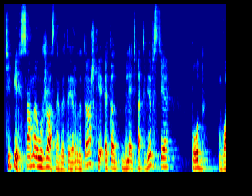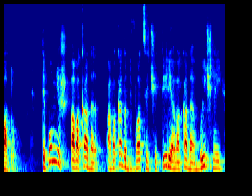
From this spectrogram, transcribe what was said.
Теперь, самое ужасное в этой РДТшке, это, блядь, отверстие под вату. Ты помнишь авокадо? Авокадо 24, авокадо обычный.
